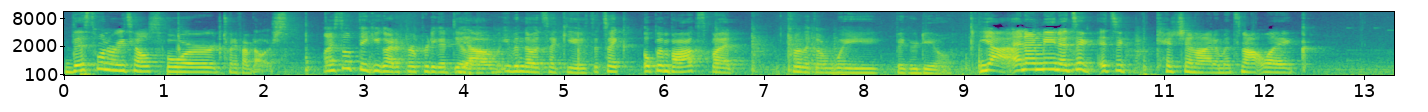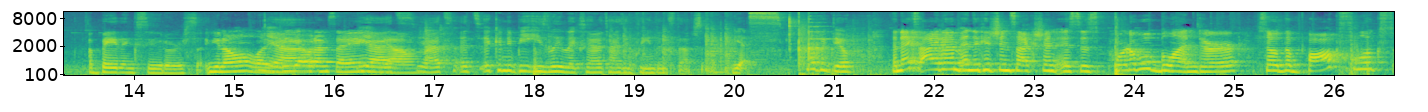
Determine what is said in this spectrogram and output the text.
this one retails for $25. I still think you got it for a pretty good deal yeah. though, even though it's like used. It's like open box, but for like a way bigger deal. Yeah, and I mean, it's a, it's a kitchen item. It's not like a bathing suit or you know like yeah. you get what i'm saying? Yeah yeah. it's, yeah it's, it's, it can be easily like sanitized and cleaned and stuff so. Yes. No big deal. The next item in the kitchen section is this portable blender. So the box looks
